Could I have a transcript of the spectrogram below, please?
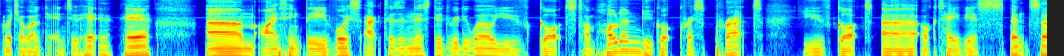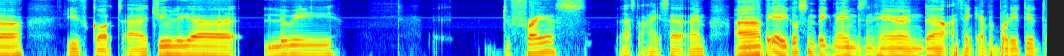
which I won't get into here. here. Um, I think the voice actors in this did really well. You've got Tom Holland, you've got Chris Pratt, you've got uh, Octavia Spencer, You've got uh, Julia Louis Defrayus. That's not how you say that name. Uh, but yeah, you've got some big names in here, and uh, I think everybody did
